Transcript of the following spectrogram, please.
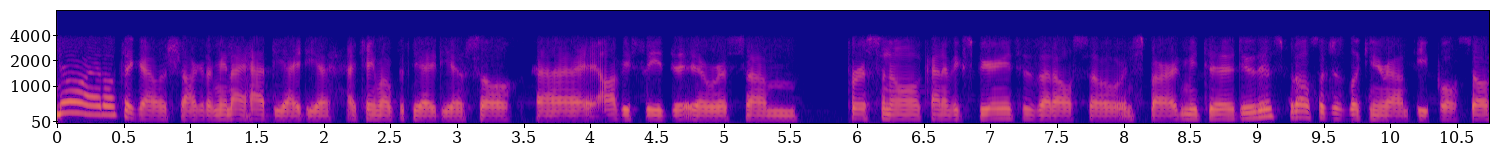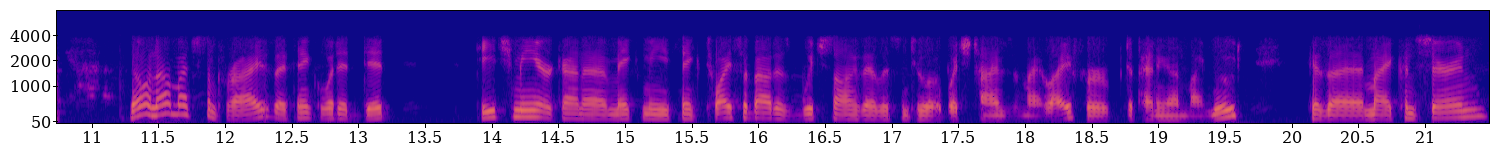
No, I don't think I was shocked. I mean, I had the idea. I came up with the idea. So uh, obviously, there were some personal kind of experiences that also inspired me to do this, but also just looking around people. So no, not much surprise. I think what it did teach me or kind of make me think twice about is which songs I listen to at which times in my life or depending on my mood. Because uh, my concern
